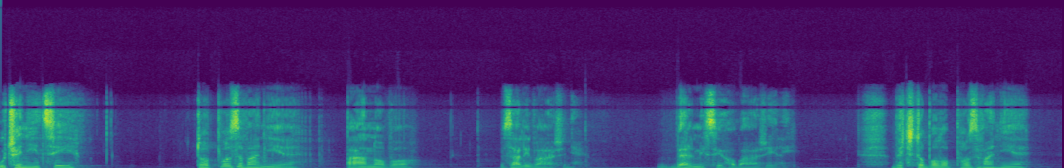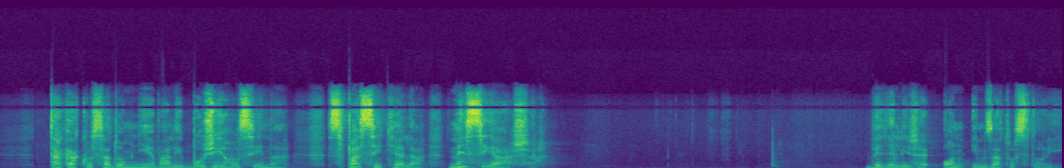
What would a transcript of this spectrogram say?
Učeníci to pozvanie pánovo vzali vážne. Veľmi si ho vážili. Veď to bolo pozvanie, tak ako sa domnievali Božieho syna, spasiteľa, Mesiáša. Vedeli, že on im za to stojí.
